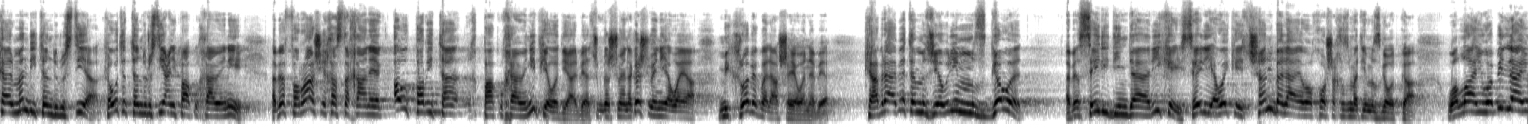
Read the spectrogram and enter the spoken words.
کارمەندی تەندروستیە کەوتە تەندروستی ینی پاک و خاوێنی ئەبێ فەڕاشی خەستەخانەیەک ئەو پەڕی تا پاک و خاوێنی پێوە دیار بێت چونکە شوێنەکە شوێنی ئەوەیە میکرۆبێک بەلاشەیەوە نەبێ کابرا ئەبێتە مجێوری مزگەوت ئەبێ سەیری دینداری کەی سەیری ئەوەی کەی چەند بەلایەوە خۆشە خزمەتی مزگەوت بکە واللهی وباللهی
